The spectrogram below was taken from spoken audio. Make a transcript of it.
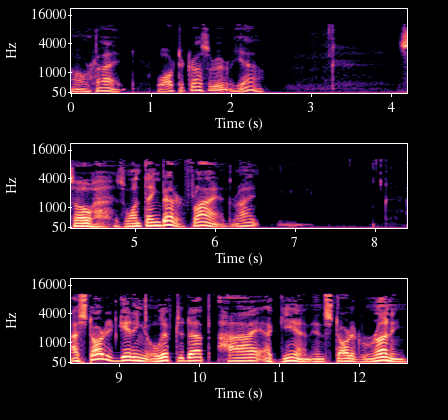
All right. Walked across the river? Yeah. So there's one thing better, flying, right? I started getting lifted up high again and started running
